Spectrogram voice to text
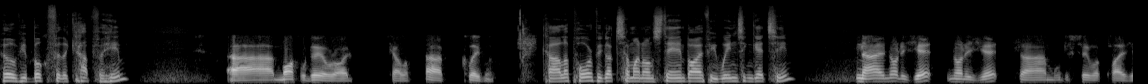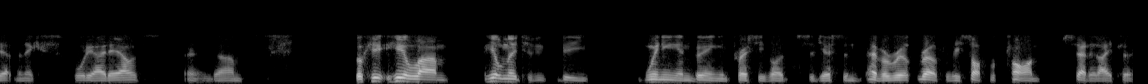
Who have you booked for the Cup for him? Uh, Michael Dee'll ride uh, Cleveland. Kalapour, have you got someone on standby if he wins and gets in? No, not as yet. Not as yet. Um, we'll just see what plays out in the next 48 hours. And um, look, he, will um, he'll need to be winning and being impressive, I'd suggest, and have a re- relatively soft time Saturday to,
